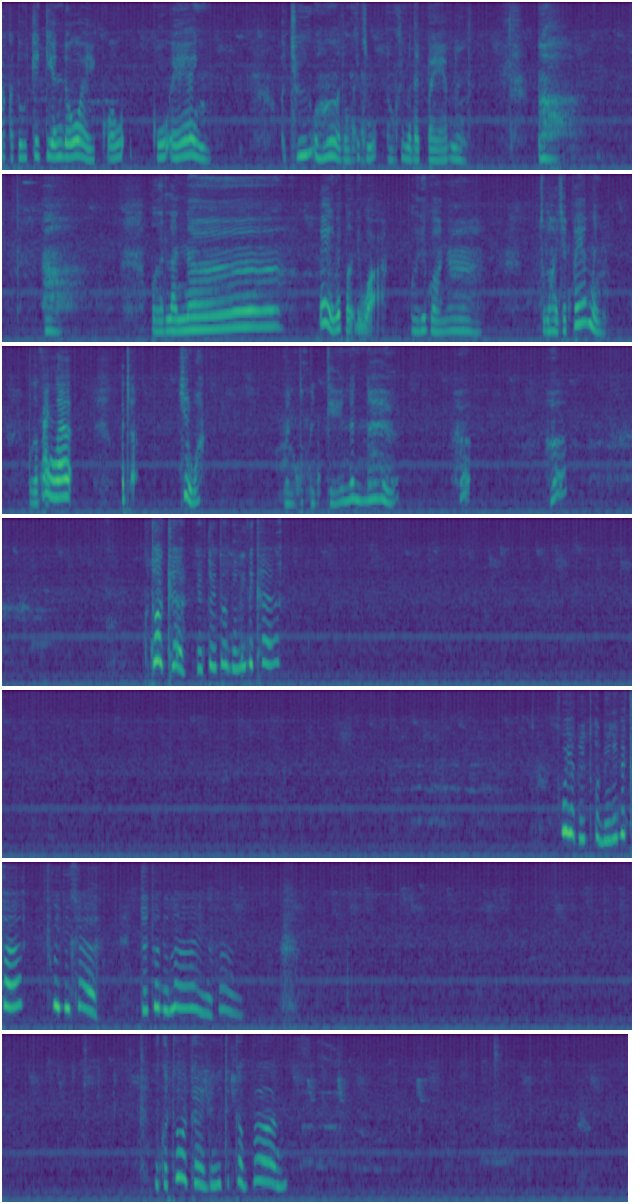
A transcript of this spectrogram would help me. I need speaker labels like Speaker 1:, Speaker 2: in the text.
Speaker 1: าการ์ตูนเกียนโดยกูกูเองชื่อเออต้องขึ้นต้องขึ้นมาได้แป๊บหนึ่งเปิดแล้วนะเอ้ยไม่เปิดดีกว่า เปิดดีกว่านะสุดลมหายใจแป๊บหนึ่งเปิดแป้งแล้วอาจะคิดวะมันต้องเป็นเกย์แน่แน่ฮะฮะ โทษค่ะอย่าตุยตัวดูเลยนะคะช่วยอย่าตุยตัวดูเลยนะคะช่วยด้วยค่ะตุยตัวดูเลย หนูขอโทษค่ะเดี๋ยวหนูจะกลับบ้าน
